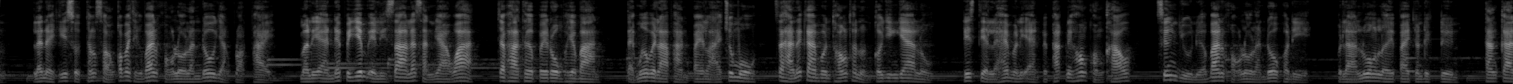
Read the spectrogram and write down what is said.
น และในที่สุดทั้งสองก็ไปถึงบ้านของโรลันโดอย่างปลอดภัย มารีแอนได้ไปเยี่ยมเอลิซาและสัญญาว่าจะพาเธอไปโรงพยาบาล แต่เมื่อเวลาผ่านไปหลายชั่วโมง สถานการณ์บนท้องถนนก็ยิ่งแย่ลง คริสเตียนเลยให้มารีแอนไปพักในห้องของเขา ซึ่งอยู่เหนือบ้านของโรลันโดพอดี เวลาล่วงเลยไปจนดึกดื่น ทางการ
